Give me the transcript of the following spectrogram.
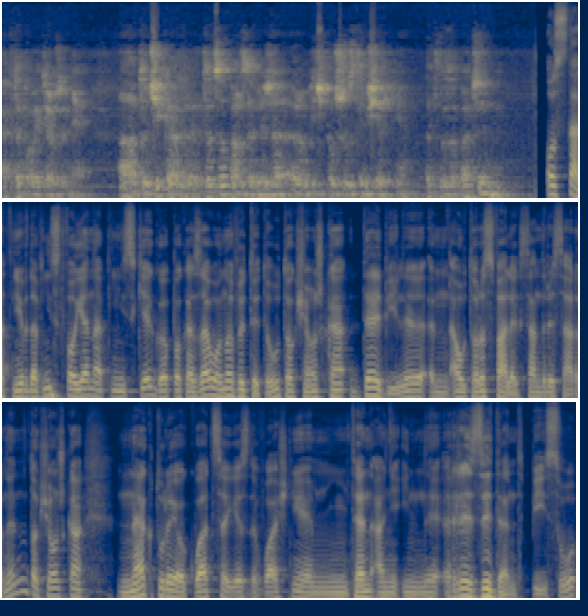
A kto powiedział, że nie? A, to ciekawe. To co pan zamierza robić po 6 sierpnia? No to zobaczymy. Ostatnie wydawnictwo Jana Pińskiego pokazało nowy tytuł. To książka Debil autorstwa Aleksandry Sarny. No to książka, na której okładce jest właśnie ten, a nie inny rezydent PiSu.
